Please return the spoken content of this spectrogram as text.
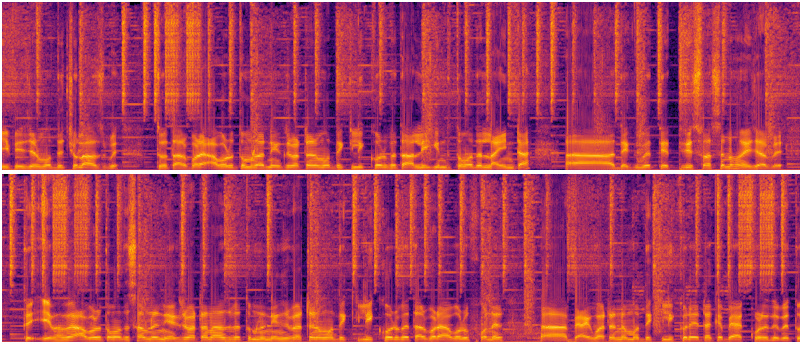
এই পেজের মধ্যে চলে আসবে। তো তারপরে আবারও তোমরা নেক্সট বাটনের মধ্যে ক্লিক করবে, তাহলেই কিন্তু তোমাদের লাইনটা দেখবে তেত্রিশ পার্সেন্ট হয়ে যাবে। তো এভাবে আবারও তোমাদের সামনে নেক্সট বাটন আসবে, তোমরা নেক্সট বাটনের মধ্যে ক্লিক করবে, তারপরে আবারও ফোনের ব্যাক বাটনের মধ্যে ক্লিক করে এটাকে ব্যাক করে দেবে। তো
